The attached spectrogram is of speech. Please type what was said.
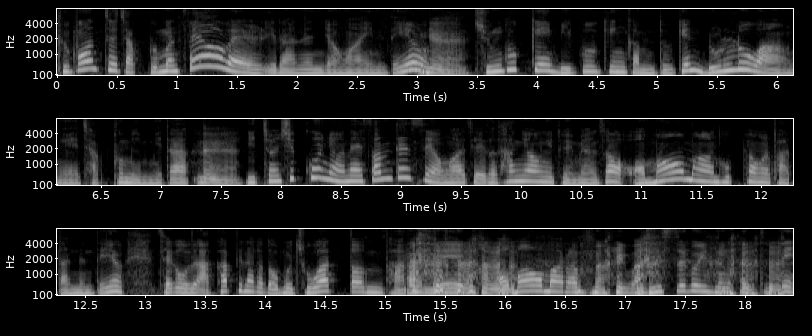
두 번째 작품은 페어웰이 라는 영화인데요. 네. 중국계 미국인 감독인 룰루 왕의 작품입니다. 네. 2019년에 썬댄스 영화제에서 상영이 되면서 어마어마한 호평을 받았는데요. 제가 오늘 아카피나가 너무 좋았던 바람에 어마어마한 말을 많이 쓰고 있는 것 같은데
